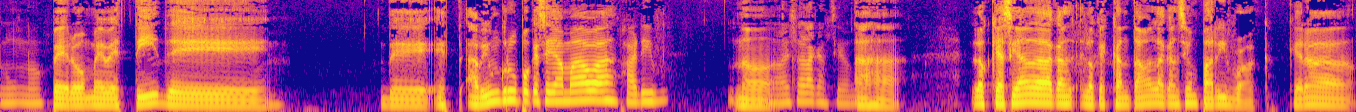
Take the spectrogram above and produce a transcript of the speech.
No, pero me vestí de... de había un grupo que se llamaba... Party. No, No, esa es la canción. Ajá. Los que hacían la can- los que cantaban la canción Party Rock, que era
